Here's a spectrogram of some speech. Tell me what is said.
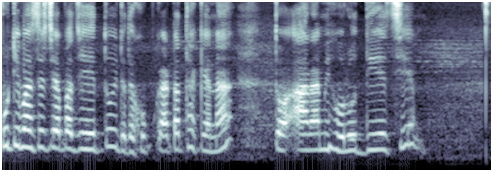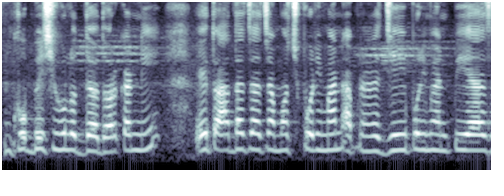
পুঁটি মাছের চেপা যেহেতু, এটাতে খুব কাটা থাকে না। তো আর আমি হলুদ দিয়েছি। খুব বেশি হলুদ দেওয়া দরকার নেই। এই তো আধা চা চামচ পরিমাণ আপনারা যেই পরিমাণ পেঁয়াজ,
